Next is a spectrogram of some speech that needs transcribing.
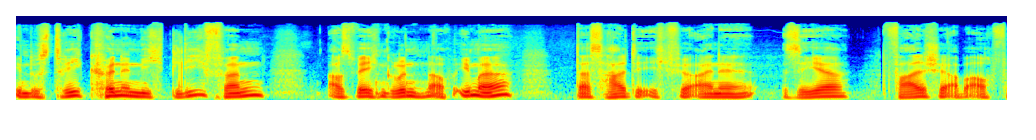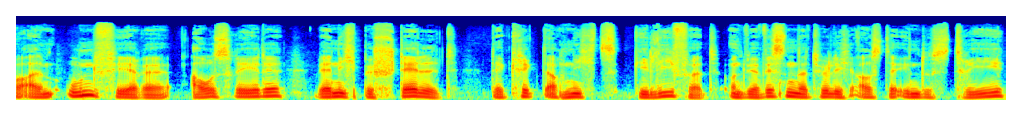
Industrie könne nicht liefern, aus welchen Gründen auch immer, das halte ich für eine sehr falsche, aber auch vor allem unfaire Ausrede. Wer nicht bestellt, der kriegt auch nichts geliefert. Und wir wissen natürlich aus der Industrie,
